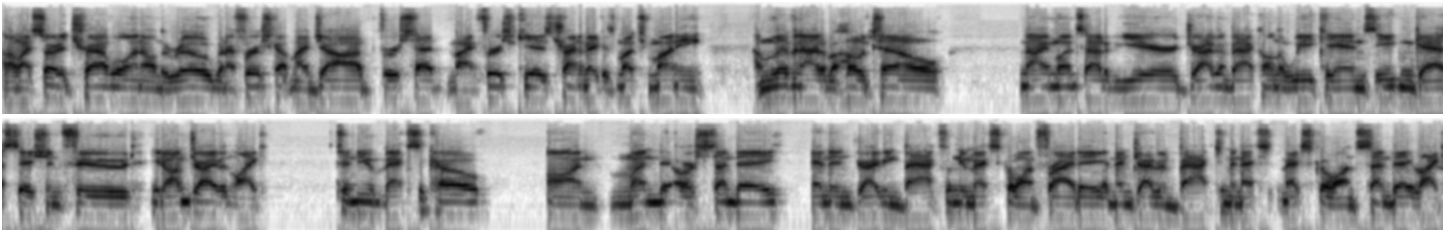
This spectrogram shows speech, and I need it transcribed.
Um, I started traveling on the road when I first got my job, first had my first kids, trying to make as much money. I'm living out of a hotel nine months out of the year, driving back on the weekends, eating gas station food. You know, I'm driving like to New Mexico on Monday or Sunday, and then driving back from New Mexico on Friday, and then driving back to Mex- Mexico on Sunday. Like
